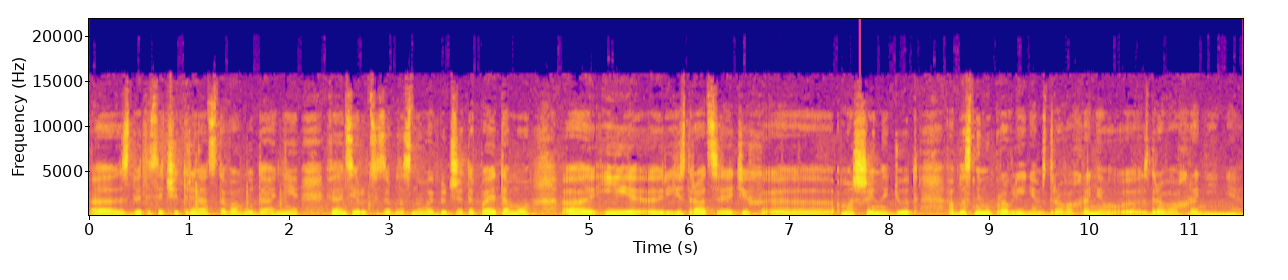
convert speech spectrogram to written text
э, с 2013 года они финансируются из областного бюджета. Поэтому э, и регистрация этих машин идет областным управлением здравоохранения.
